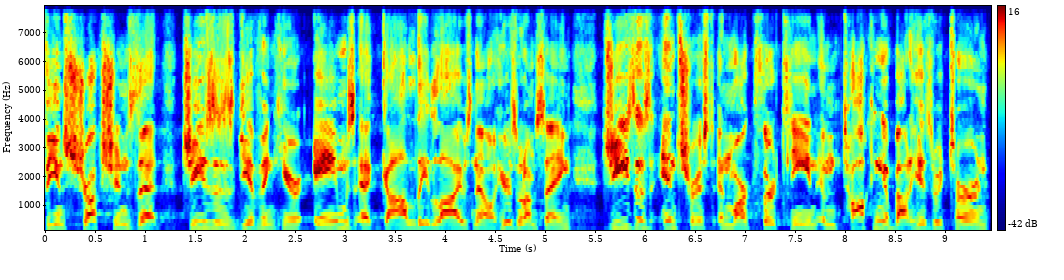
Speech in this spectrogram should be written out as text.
The instructions that Jesus is giving here aims at godly lives now. Here's what I'm saying. Jesus' interest in Mark 13 in talking about his return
